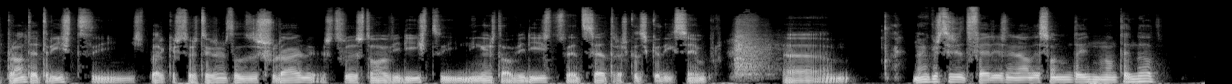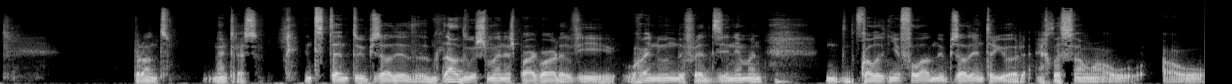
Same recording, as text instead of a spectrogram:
pronto, é triste e espero que as pessoas estejam todas a chorar. As pessoas estão a ouvir isto e ninguém está a ouvir isto, etc. As coisas que eu digo sempre. Uh, não é que eu esteja de férias nem nada, é só não tem, não tem dado. Pronto, não interessa. Entretanto, o episódio de há duas semanas para agora vi o Rainun da Fred Zinnemann, do qual eu tinha falado no episódio anterior em relação ao, ao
